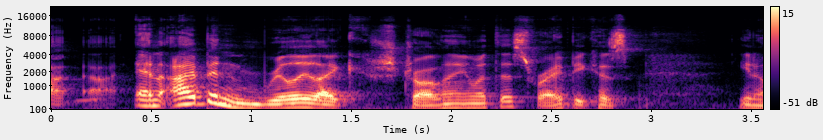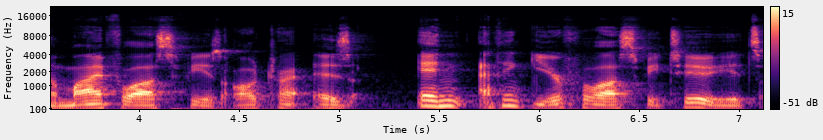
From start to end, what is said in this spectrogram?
I- and I've been really like struggling with this, right? Because you know my philosophy is all try is, and I think your philosophy too. It's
